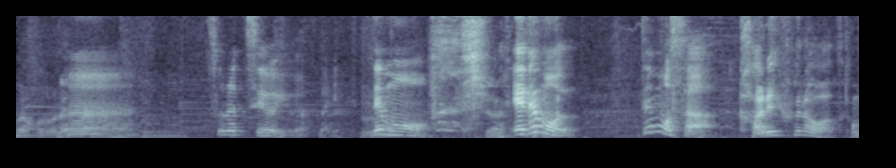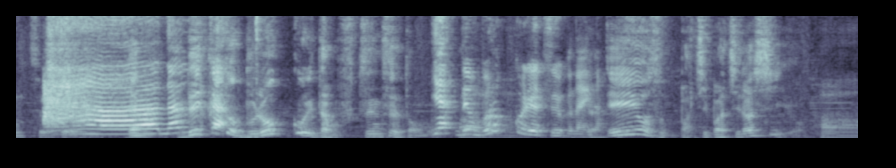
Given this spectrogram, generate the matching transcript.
なるほどね、うん。それは強いよやっぱり、うん。でもえでもでもさカリフラワーとかも強そう。あーなんでくかとブロッコリー多分普通に強いと思う。いやでもブロッコリーは強くないな。栄養素バチバチらしいよ。あ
